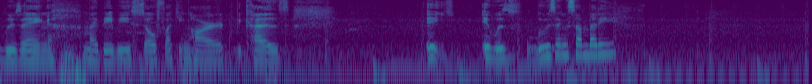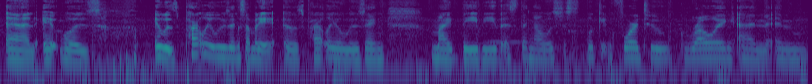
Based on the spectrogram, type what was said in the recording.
losing my baby so fucking hard because it it was losing somebody and it was it was partly losing somebody it was partly losing my baby this thing i was just looking forward to growing and and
